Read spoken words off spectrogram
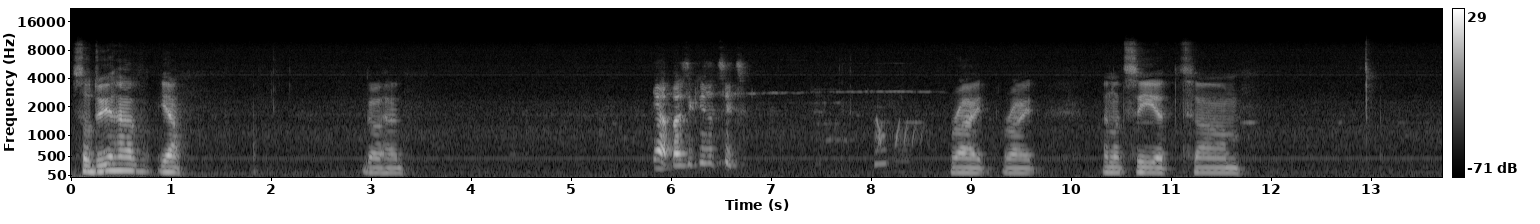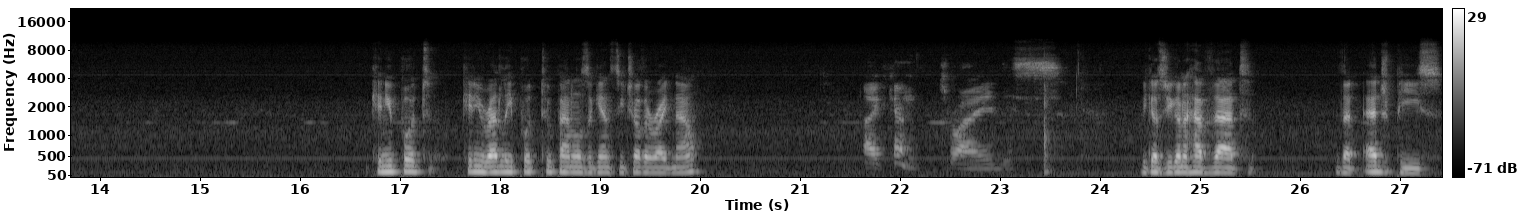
So do you have yeah. Go ahead. Yeah, basically that's it. Right, right. And let's see it um Can you put can you readily put two panels against each other right now? I can try this. because you're gonna have that that edge piece,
